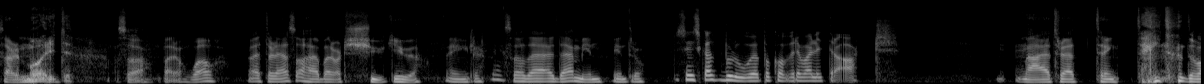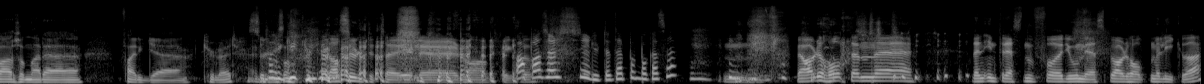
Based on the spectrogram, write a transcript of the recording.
Så er det mord. Og så bare wow. Og etter det så har jeg bare vært sjuk i huet, egentlig. Så det er, det er min intro. Du syns ikke at blodet på coveret var litt rart? Nei, jeg tror jeg trengte tenkt, det var sånn derre fargekulør. eller. Fargekulør. Da sultetøy eller noe annet. Liksom. Pappa, så syltetøy på bokkassa. Mm. Men har du holdt den, eh, den interessen for Jo Nesbø, har du holdt den ved like da?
